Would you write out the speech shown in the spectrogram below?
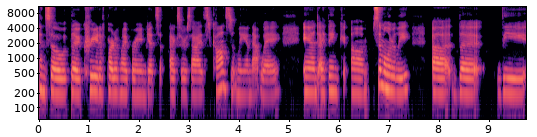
and so the creative part of my brain gets exercised constantly in that way. And i think um, similarly uh, the the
